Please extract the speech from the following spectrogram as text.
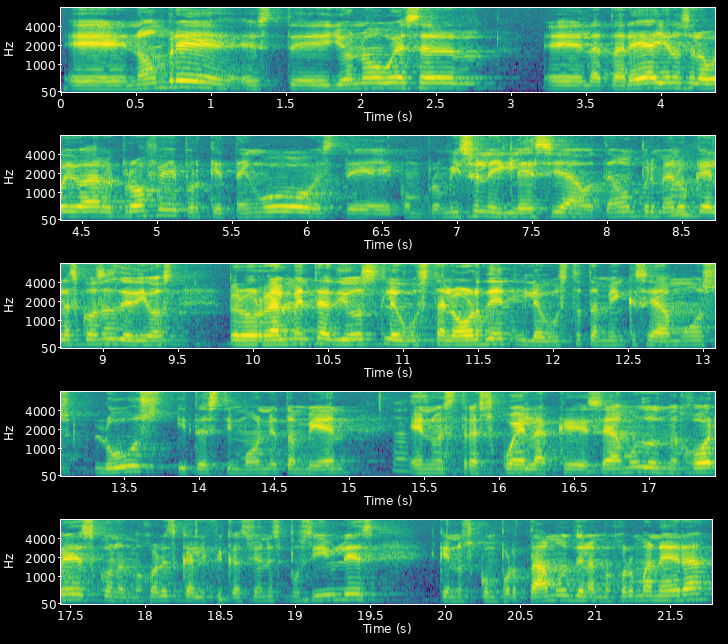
eh, no hombre, este, yo no voy a ser eh, la tarea yo no se la voy a llevar al profe porque tengo este compromiso en la iglesia o tengo primero que las cosas de Dios, pero realmente a Dios le gusta el orden y le gusta también que seamos luz y testimonio también en nuestra escuela, que seamos los mejores con las mejores calificaciones posibles, que nos comportamos de la mejor manera.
